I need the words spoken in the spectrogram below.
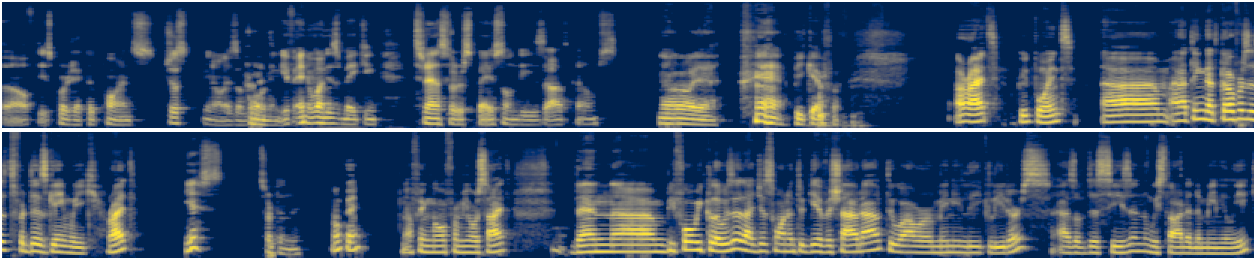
uh, of these projected points, just you know as a warning if anyone is making transfers based on these outcomes. Oh yeah, be careful. All right, good point. Um, and I think that covers it for this game week, right? Yes, certainly. Okay, nothing more from your side. Then, um, before we close it, I just wanted to give a shout out to our mini league leaders. As of this season, we started a mini league.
